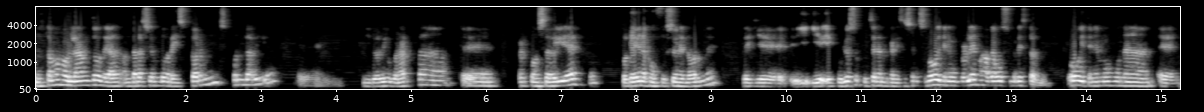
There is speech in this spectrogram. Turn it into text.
no estamos hablando de andar haciendo brainstormings por la vida, eh, y lo digo con harta eh, responsabilidad esto, porque hay una confusión enorme de que, y, y es curioso escuchar en organizaciones, hoy tenemos un problema, hagamos un brainstorming, hoy tenemos una, eh,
